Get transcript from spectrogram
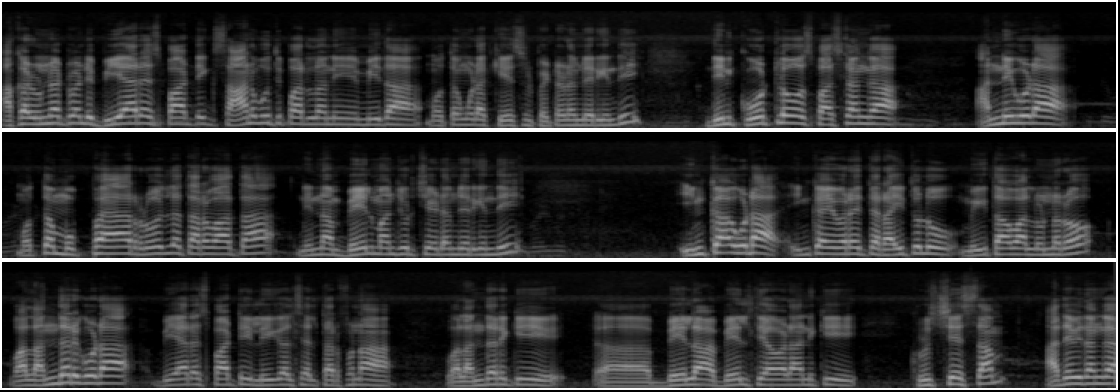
అక్కడ ఉన్నటువంటి బీఆర్ఎస్ పార్టీకి సానుభూతి పరులని మీద మొత్తం కూడా కేసులు పెట్టడం జరిగింది. దీని కోర్టులో స్పష్టంగా అన్నీ కూడా మొత్తం ముప్పై ఆరు రోజుల తర్వాత నిన్న బెయిల్ మంజూరు చేయడం జరిగింది. ఇంకా కూడా ఇంకా ఎవరైతే రైతులు మిగతా వాళ్ళు ఉన్నారో వాళ్ళందరూ కూడా బీఆర్ఎస్ పార్టీ లీగల్ సెల్ తరఫున వాళ్ళందరికీ బేలా బెయిల్ బెయిల్ తేవడానికి కృషి చేస్తాం. అదేవిధంగా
